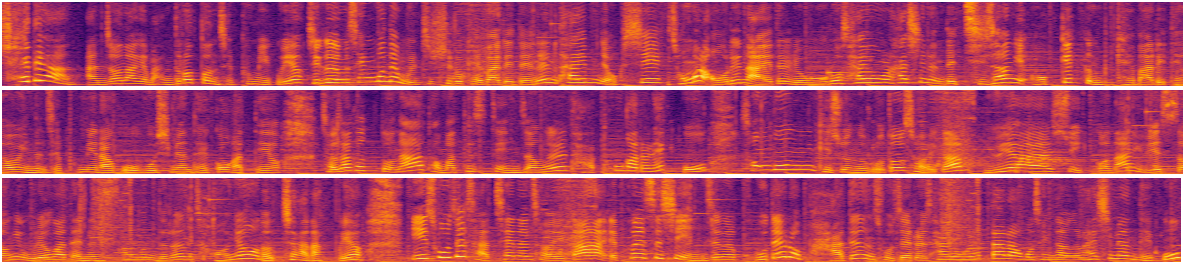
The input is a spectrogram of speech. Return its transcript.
최대한 안전하게 만들었던 제품이고요. 지금 생분해 물티슈로 개발이 되는 타입 역시 정말 어린 아이들 용으로 사용을 하시는데 지장이 없게끔 개발이 되어 있는 제품이라고 보시면 될 것 같아요. 저자극도나 더마 테스트 인정을 다 통과를 했고 성분 기준으로도 저희가 유해할 수 있거나 유해성이 우려가 되는 성분들은 전혀 넣지 않았고요. 이 소재 자체는 저희가 FSC 인증을 그대로 받은 소재를 사용을 했다라고 생각을 하시면 되고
